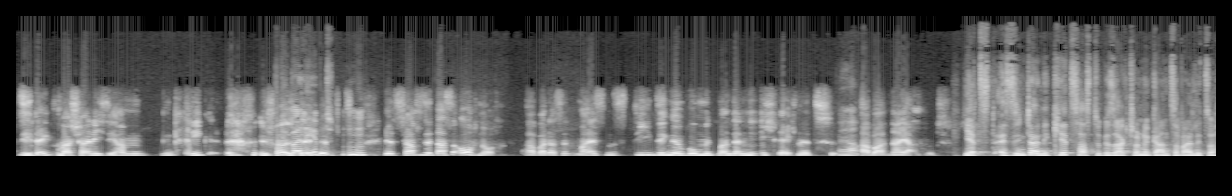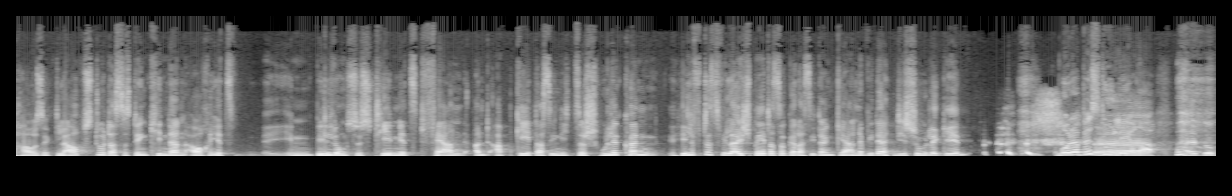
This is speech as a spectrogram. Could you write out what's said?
Sie denken wahrscheinlich, Sie haben einen Krieg überlebt. überlebt. Mhm. Jetzt schaffen Sie das auch noch. Aber das sind meistens die Dinge, womit man dann nicht rechnet. Ja. Aber naja, gut. Jetzt äh, sind deine Kids, hast du gesagt, schon eine ganze Weile zu Hause. Glaubst du, dass es den Kindern auch jetzt im Bildungssystem jetzt fern und abgeht, dass sie nicht zur Schule können? Hilft es vielleicht später sogar, dass sie dann gerne wieder in die Schule gehen? Oder bist du Lehrer? Äh, also,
